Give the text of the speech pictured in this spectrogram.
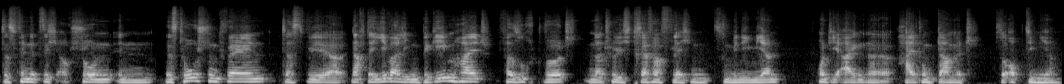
Das findet sich auch schon in historischen Quellen, dass wir nach der jeweiligen Begebenheit versucht wird, natürlich Trefferflächen zu minimieren und die eigene Haltung damit zu optimieren.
